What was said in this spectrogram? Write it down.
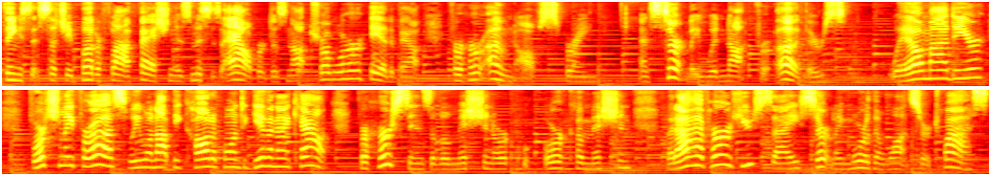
things that such a butterfly fashion as Mrs. Albert does not trouble her head about for her own offspring, and certainly would not for others. Well, my dear, fortunately for us, we will not be called upon to give an account for her sins of omission or, or commission, but I have heard you say, certainly more than once or twice,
